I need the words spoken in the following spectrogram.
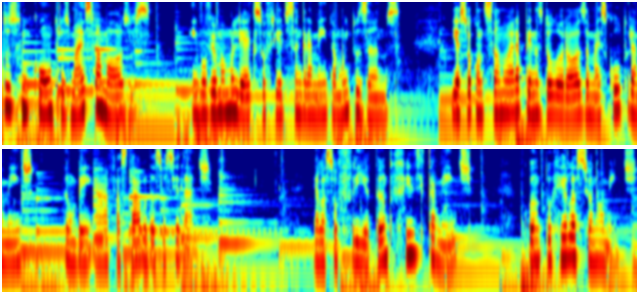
Dos encontros mais famosos envolveu uma mulher que sofria de sangramento há muitos anos e a sua condição não era apenas dolorosa, mas culturalmente também a afastava da sociedade. Ela sofria tanto fisicamente quanto relacionalmente.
